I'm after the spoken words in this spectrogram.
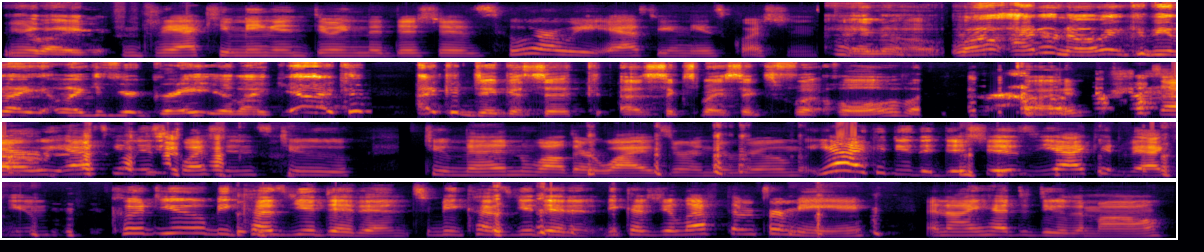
You're like, Vacuuming and doing the dishes. Who are we asking these questions? to? I know. Well, I don't know. It could be like like if you're great, you're like, yeah, I could I could dig a six a six by six foot hole. Like, fine. So are we asking these questions to to men while their wives are in the room? Yeah, I could do the dishes. Yeah, I could vacuum. Could you? Because you didn't. Because you didn't. Because you left them for me, and I had to do them all.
